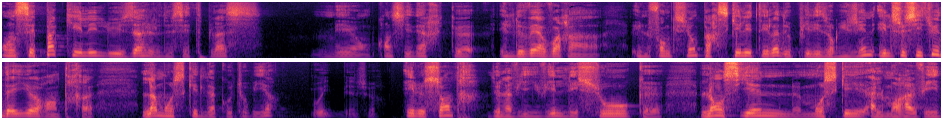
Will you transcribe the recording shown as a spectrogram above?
on ne sait pas quel est l'usage de cette place, mais on considère qu'il devait avoir une fonction parce qu'elle était là depuis les origines. Il se situe d'ailleurs entre la mosquée de la Koutoubia. Oui, bien sûr. Et le centre de la vieille ville, les souks, l'ancienne mosquée almoravide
